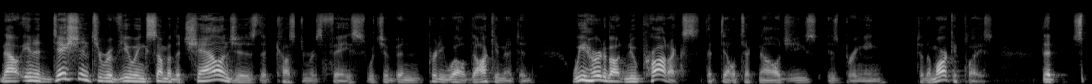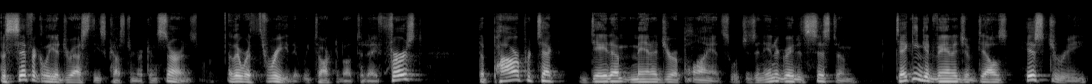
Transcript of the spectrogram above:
Now, in addition to reviewing some of the challenges that customers face, which have been pretty well documented, we heard about new products that Dell Technologies is bringing to the marketplace that specifically address these customer concerns. There were three that we talked about today. First, the PowerProtect Data Manager Appliance, which is an integrated system taking advantage of Dell's history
